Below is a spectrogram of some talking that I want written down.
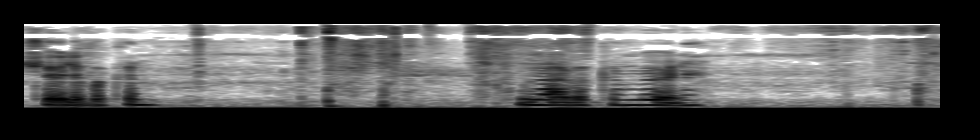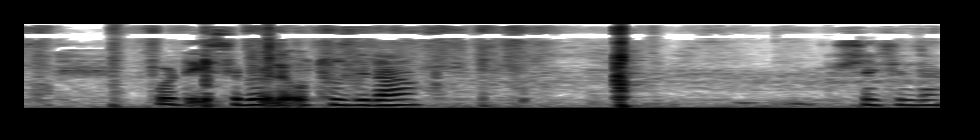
Şöyle bakın. Bunlar bakın böyle. Burada ise böyle 30 lira. Bu şekilde.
